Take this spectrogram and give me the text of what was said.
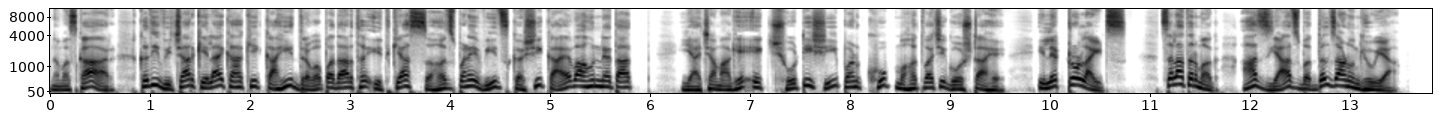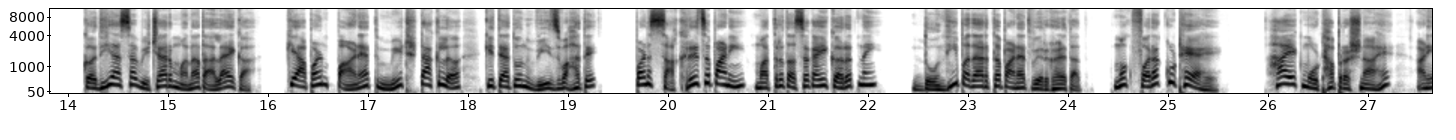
नमस्कार. कधी विचार केलाय का की काही द्रवपदार्थ इतक्या सहजपणे वीज कशी काय वाहून नेतात? याच्या मागे एक छोटीशी पण खूप महत्वाची गोष्ट आहे इलेक्ट्रोलाइट्स. चला तर मग आज याचबद्दल जाणून घेऊया. कधी असा विचार मनात आलाय का की आपण पाण्यात मीठ टाकलं की त्यातून वीज वाहते? पण साखरेचं पाणी मात्र तसं काही करत नाही? दोन्ही पदार्थ पाण्यात विरघळतात. मग फरक कुठे आहे? हा एक मोठा प्रश्न आहे आणि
